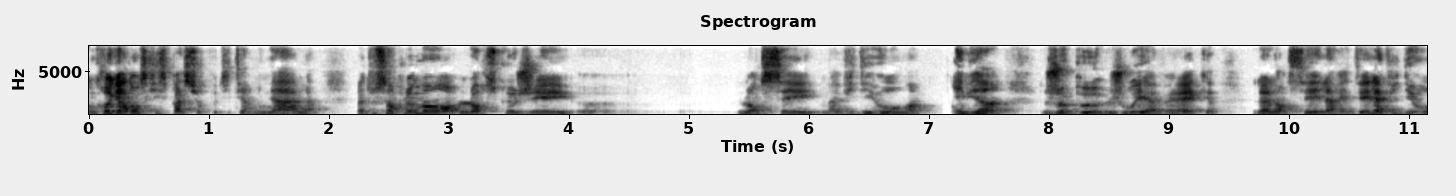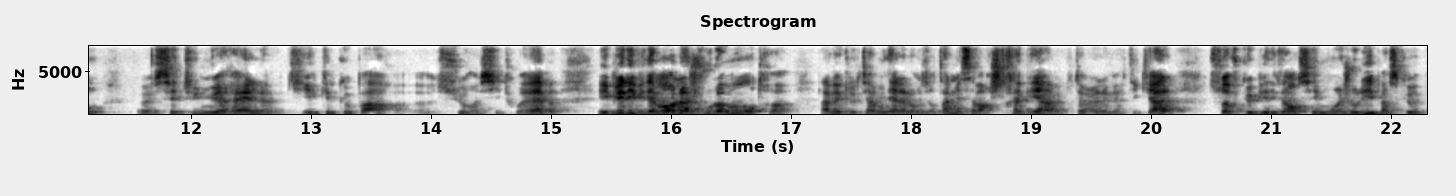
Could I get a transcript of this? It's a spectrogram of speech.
Donc regardons ce qui se passe sur petit terminal. Bah, tout simplement lorsque j'ai lancer ma vidéo, eh bien, je peux jouer avec, la lancer, l'arrêter. La vidéo, c'est une URL qui est quelque part euh, sur un site web. Et bien évidemment, là, je vous le montre avec le terminal à l'horizontale, mais ça marche très bien avec le terminal à la verticale, sauf que bien évidemment, c'est moins joli parce que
